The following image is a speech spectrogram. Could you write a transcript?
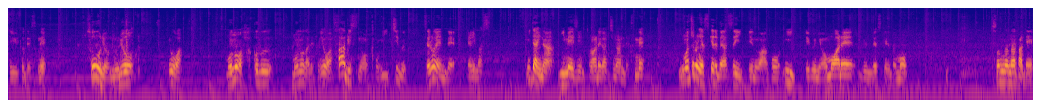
ていうとですね、送料無料、要は物を運ぶものがですね、要はサービスの一部0円でやります。みたいなイメージに取られがちなんですね。もちろん安ければ安いっていうのはこういいっていうふうに思われるんですけれども、そんな中で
